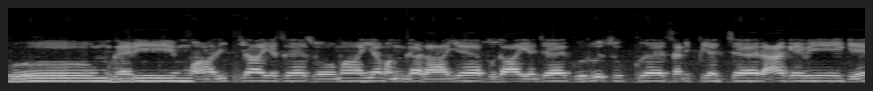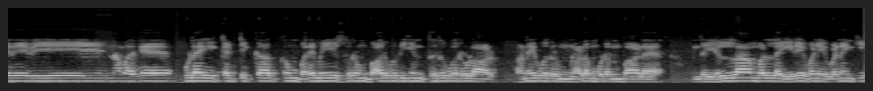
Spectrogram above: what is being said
ஓம் ஹரீம் ஆதித்யாய ச சோமாய மங்களாய புதாய ஜ குரு சுக்ர சனிப்பியச்ச ராகவே கேதவே நமக. உலகை கட்டி காக்கும் பரமேஸ்வரன் பார்வதியின் திருவருளால் அனைவரும் நலமுடன் வாழ. இந்த எல்லாம் வல்ல இறைவனை வணங்கி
